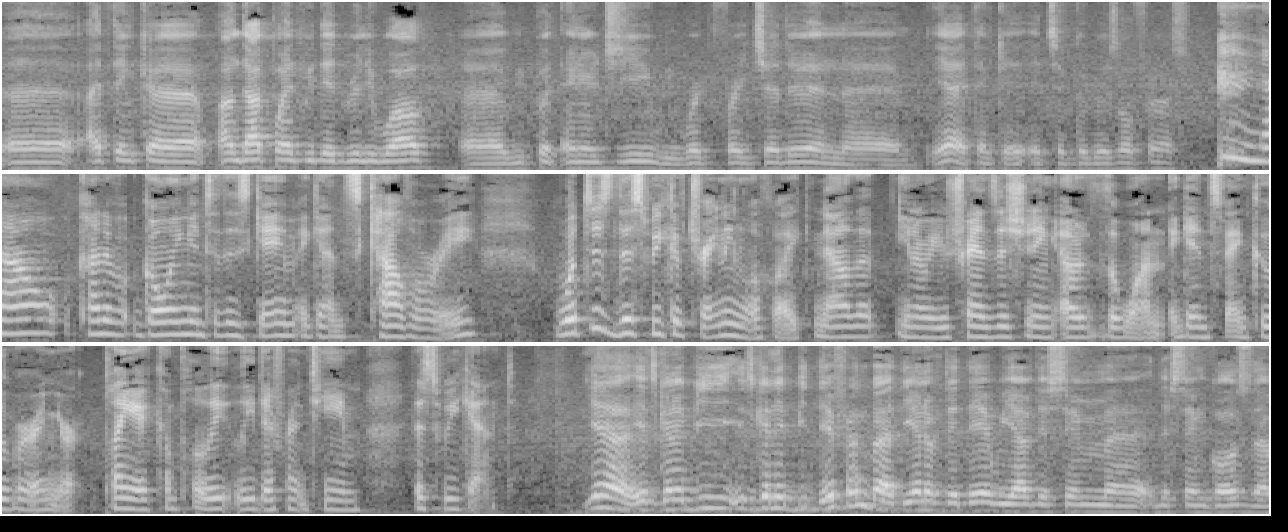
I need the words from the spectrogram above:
uh, I think uh, on that point we did really well. Uh, we put energy, we worked for each other, and uh, yeah, I think it, it's a good result for us. now, kind of going into this game against Cavalry, what does this week of training look like now that you know you're transitioning out of the one against Vancouver and you're playing a completely different team this weekend? Yeah, it's gonna be it's gonna be different, but at the end of the day, we have the same uh, the same goals that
